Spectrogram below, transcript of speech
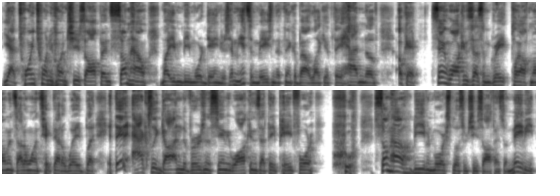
yeah, 2021 Chiefs offense somehow might even be more dangerous. I mean, it's amazing to think about like if they hadn't of, okay, Sam Watkins has some great playoff moments. I don't want to take that away, but if they had actually gotten the version of Sammy Watkins that they paid for, whew, somehow be even more explosive Chiefs offense. But maybe,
